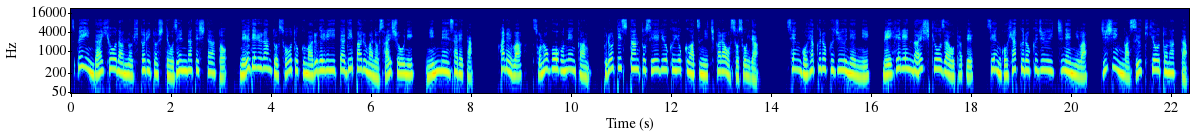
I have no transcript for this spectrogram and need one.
スペイン代表団の一人としてお膳立てした後、ネーデルラント総督マルゲリータ・ディパルマの最小に任命された。彼はその後5年間、プロテスタント勢力抑圧に力を注いだ。1560年にメヘレン大司教座を建て、1561年には自身が枢機卿となった。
